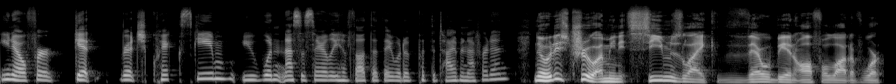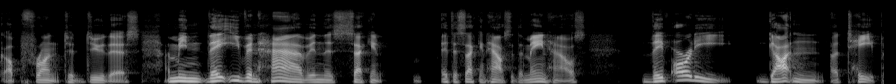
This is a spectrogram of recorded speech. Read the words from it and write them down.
you know, for get rich quick scheme, you wouldn't necessarily have thought that they would have put the time and effort in. No, it is true. I mean, it seems like there will be an awful lot of work up front to do this. I mean, they even have in this second at the second house, at the main house, they've already gotten a tape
